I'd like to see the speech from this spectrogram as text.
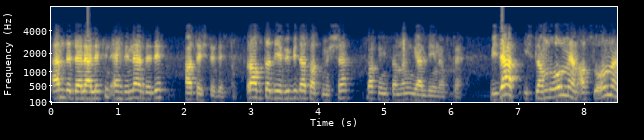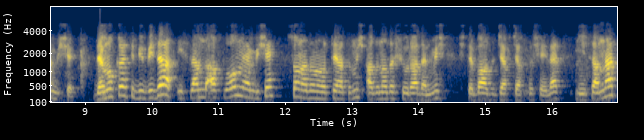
hem de delaletin ehli nerededir? Ateştedir. Rabıta diye bir bidat atmışlar. Bak insanların geldiği nokta. Bidat, İslam'da olmayan, aslı olmayan bir şey. Demokrasi bir bidat, İslam'da aslı olmayan bir şey. Sonradan ortaya atılmış, adına da şura denmiş. İşte bazı cafcaflı şeyler. İnsanlar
